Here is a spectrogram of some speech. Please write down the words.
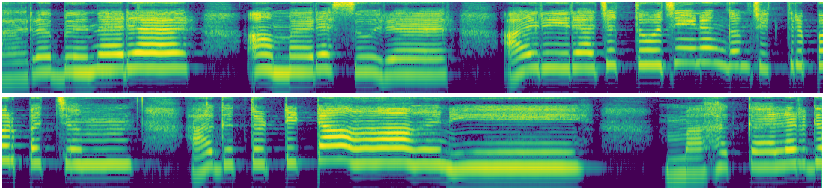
അറബ് നരർ അമരസുരർ അരിരാജത്തു ജീനംഗം ചിത്രപ്പൊർപ്പച്ചം അകത്തൊട്ടിട്ടാനീ. മഹക്കലർഗ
